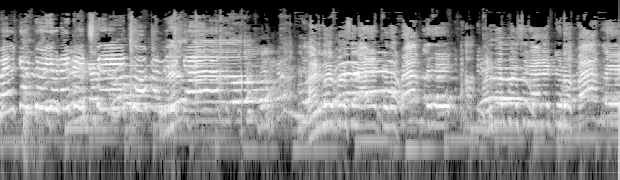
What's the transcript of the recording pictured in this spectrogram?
Welcome to United Welcome States of America. Another person added to the family. Another person added to the family.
